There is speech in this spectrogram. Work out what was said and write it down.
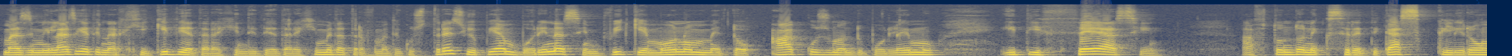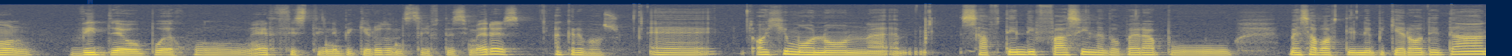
Μας μιλάς για την αρχική διαταραχή, τη διαταραχή μετατραυματικού στρες, η οποία μπορεί να συμβεί και μόνο με το άκουσμα του πολέμου ή τη θέαση αυτών των εξαιρετικά σκληρών βίντεο που έχουν έρθει στην επικαιρότητα τις τελευταίες ημέρες; Ακριβώς. Ε, όχι μόνο ε, σε αυτήν τη φάση εδώ πέρα που μέσα από αυτήν την επικαιρότητα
